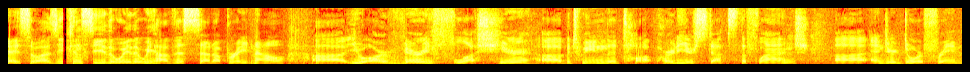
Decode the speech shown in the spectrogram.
Okay, so as you can see, the way that we have this set up right now, uh, you are very flush here uh, between the top part of your steps, the flange, uh, and your door frame.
